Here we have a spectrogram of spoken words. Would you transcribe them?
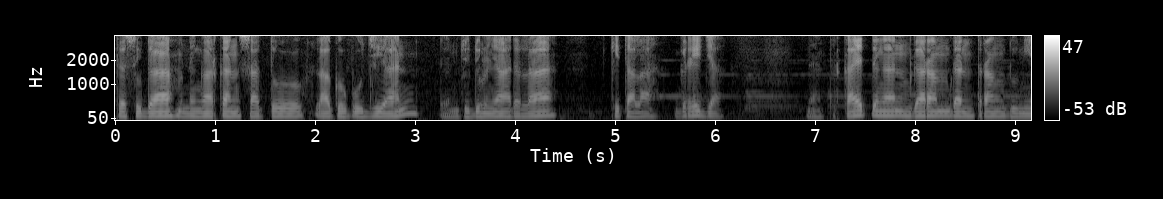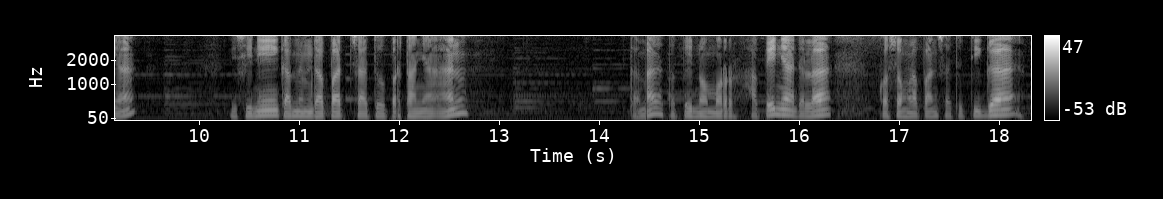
Kita sudah mendengarkan satu lagu pujian dan judulnya adalah Kitalah Gereja. Nah, terkait dengan garam dan terang dunia, di sini kami mendapat satu pertanyaan. Kami, tapi nomor HP-nya adalah 0813 2021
